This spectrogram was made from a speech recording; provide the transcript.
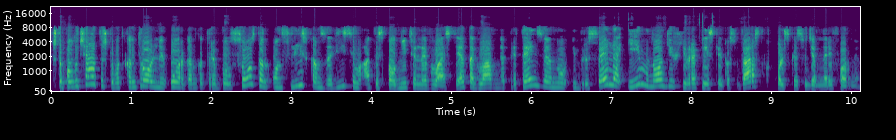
Что получается, что вот контрольный орган, который был создан, он слишком зависим от исполнительной власти. Это главная претензия ну, и Брюсселя, и многих европейских государств к польской судебной реформе.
